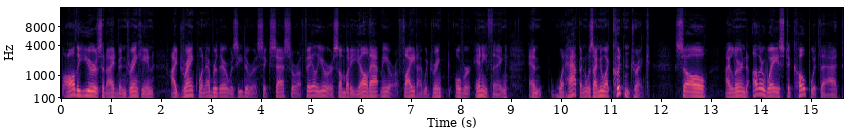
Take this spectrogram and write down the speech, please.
all the years that I'd been drinking, I drank whenever there was either a success or a failure or somebody yelled at me or a fight. I would drink over anything. And what happened was I knew I couldn't drink. So I learned other ways to cope with that,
